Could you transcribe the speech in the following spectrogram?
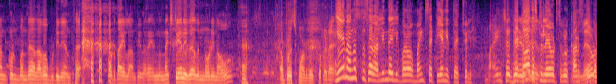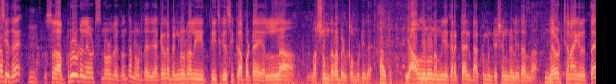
ಅನ್ಕೊಂಡು ಬಂದೆ ಅದಾಗೋಗ್ಬಿಟ್ಟಿದೆ ಅಂತ. ಕೊಡ್ತಾ ಇಲ್ಲ ಅಂತಿದ್ದಾರೆ. ಇನ್ನು ನೆಕ್ಸ್ಟ್ ಏನಿದೆ ಅದನ್ನ ನೋಡಿ ನಾವು. ಅಪ್ರೋಚ್ ಮಾಡಬೇಕು. ಏನ್ ಅನಿಸ್ತು ಸರ್? ಅಲ್ಲಿಂದ ಇಲ್ಲಿಗೆ ಬರೋ ಮೈಂಡ್ ಸೆಟ್ ಏನಿತ್ತು ಆಕ್ಚುಲಿ ಮೈಂಡ್ ಸೆಟ್ ಬೇಕಾದಷ್ಟು ಲೇಔಟ್ಸ್ಗಳು ಕಾಣಿಸ್ತು ಲೇಔಟ್ಸ್ ಇದೆ. ಸೊ ಅಪ್ರೂವ್ಡ್ ಲೇಔಟ್ಸ್ ನೋಡಬೇಕು ಅಂತ ನೋಡ್ತಾ ಇದ್ದೀವಿ ಯಾಕಂದ್ರೆ ಬೆಂಗಳೂರಿನಲ್ಲಿ ಇತ್ತೀಚೆಗೆ ಸಿಕ್ಕಾಪಟ್ಟೆ ಎಲ್ಲ ಮಶ್ರೂಮ್ ತರ ಬೆಳ್ಕೊಂಡ್ಬಿಟ್ಟಿದೆ. ಹೌದು. ಯಾವುದೂ ನಮಗೆ ಕರೆಕ್ಟಾಗಿ ಡಾಕ್ಯುಮೆಂಟೇಶನ್ಗಳು ಇರಲ್ಲ ಲೇಔಟ್ ಚೆನ್ನಾಗಿರುತ್ತೆ.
